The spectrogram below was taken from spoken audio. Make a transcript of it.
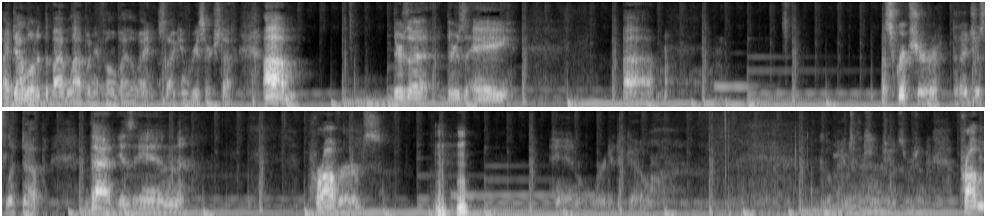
I downloaded the Bible app on your phone, by the way, so I can research stuff. Um, there's a there's a um, a scripture that I just looked up that is in Proverbs. Mm-hmm. And where did it go? Go back to the King James version. Pro-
